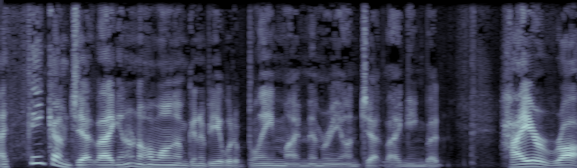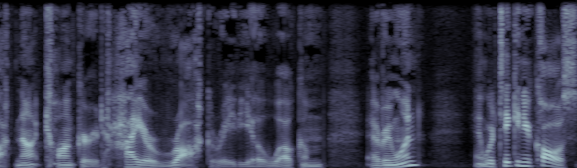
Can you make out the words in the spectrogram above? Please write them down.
I think I'm jet lagging. I don't know how long I'm going to be able to blame my memory on jet lagging, but Higher Rock, not Concord, Higher Rock Radio. Welcome, everyone. And we're taking your calls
